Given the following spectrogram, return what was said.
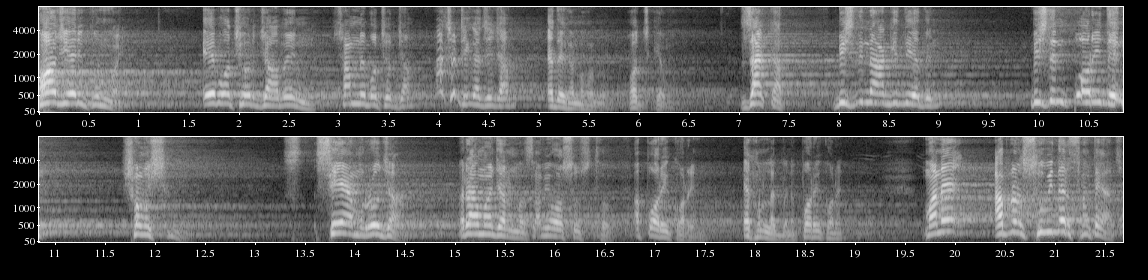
হজ এরকম নয়। এবছর যাবেন, সামনে বছর যান। আচ্ছা ঠিক আছে, যান। এ দেখানো হলো, হজ কেমন? জাকাত, বিশ দিন আগে দিয়ে দেন, বিশ দিন পরই দেন, সমস্যা নেই। শ্যাম, রোজা। রামাজান মাস, আমি অসুস্থ। আর পরে করেন। এখন লাগবে না, পরে করেন। মানে আপনার সুবিধার সাথে আছে।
